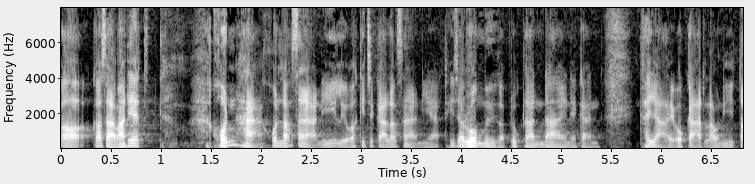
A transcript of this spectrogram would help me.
ก็ก็สามารถที่จะค้นหาคนลักษณะนี้ หรือว่ากิจการลักษณะนี้ที่จะร่วมมือกับทุกท่านได้ในการขยายโอกาสเหล่านี้ต่อ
